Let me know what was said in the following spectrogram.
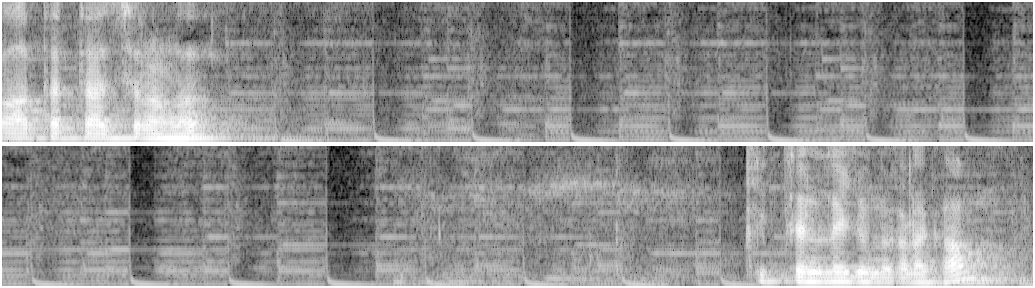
ബാത്ത് അറ്റാച്ച്ഡ് ആണ്. കിച്ചണിലേക്ക് ഒന്ന് കിടക്കാം.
